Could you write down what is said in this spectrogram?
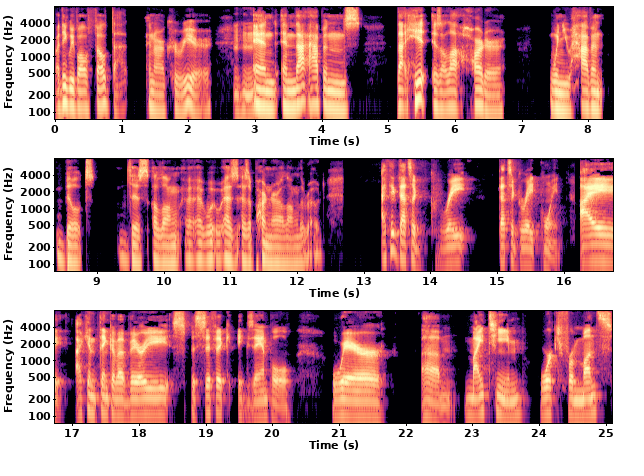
I think we've all felt that in our career. Mm-hmm. and and that happens that hit is a lot harder when you haven't built this along uh, uh as as a partner along the road. I think that's a great that's a great point. I I can think of a very specific example where um, my team worked for months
